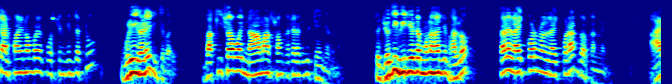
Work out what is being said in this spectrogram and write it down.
চার, পাঁচ নম্বরের কোশ্চেন কিন্তু একটু ঘুরিয়ে ঘাড়িয়ে দিতে পারে। বাকি সব ওই নাম আর সংখ্যা ছাড়া কিছু চেঞ্জ হবে না। তো যদি ভিডিওটা মনে হয় যে ভালো, তাহলে লাইক করো নাহলে লাইক করার দরকার নেই। আর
